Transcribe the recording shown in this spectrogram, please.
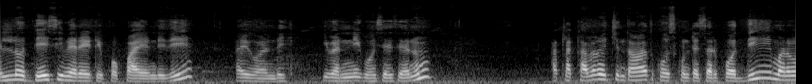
ఎల్లో దేశీ వెరైటీ పప్పాయ అండి ఇది. అయ్యండి ఇవన్నీ కోసేసాను. అట్లా కలర్ వచ్చిన తర్వాత కోసుకుంటే సరిపోద్ది. మనం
